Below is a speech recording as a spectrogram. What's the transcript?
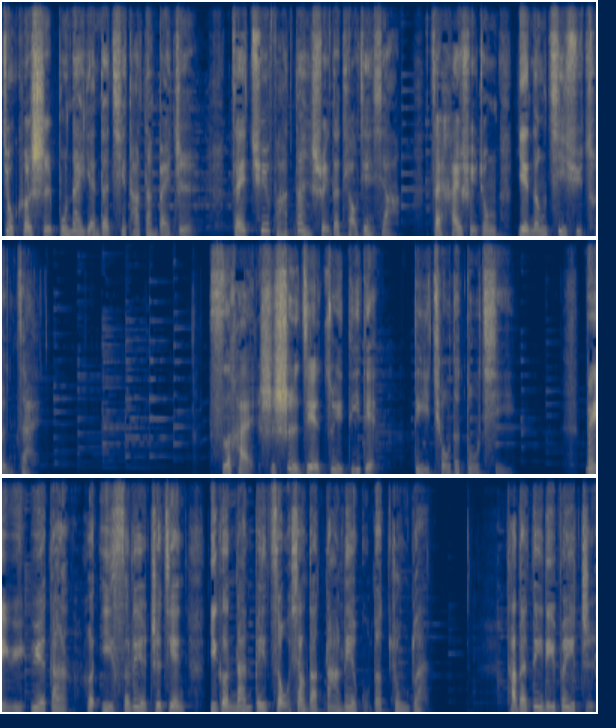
就可使不耐盐的其他蛋白质，在缺乏淡水的条件下，在海水中也能继续存在。死海是世界最低点，地球的肚脐，位于约旦和以色列之间一个南北走向的大裂谷的中段，它的地理位置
